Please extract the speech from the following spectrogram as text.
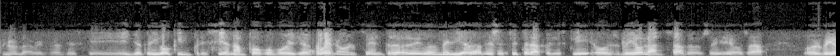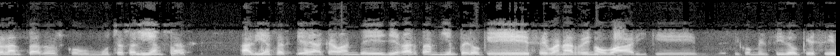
Bueno, la verdad es que yo te digo que impresiona un poco, porque dices, bueno, el centro de los mediadores, etcétera, pero es que os veo lanzados, ¿eh? O sea, os veo lanzados con muchas alianzas, alianzas que acaban de llegar también, pero que se van a renovar y que estoy convencido que se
